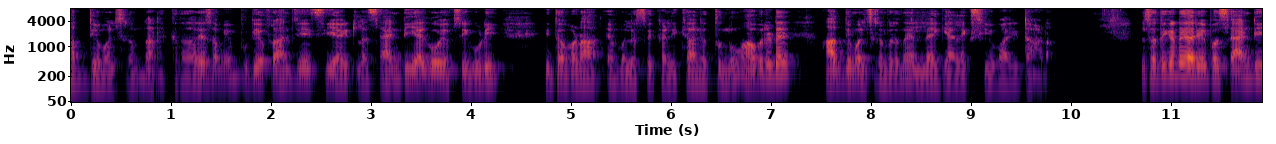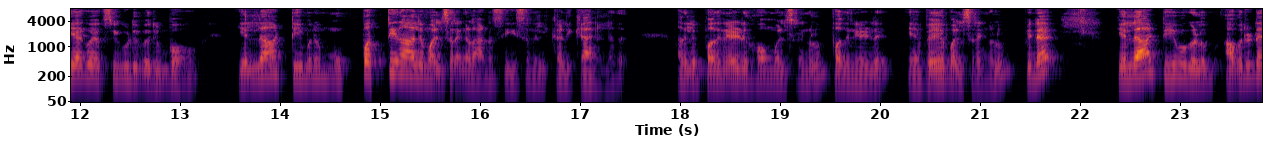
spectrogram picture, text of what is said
ആദ്യ മത്സരം നടക്കുന്നത്. അതേസമയം പുതിയ ഫ്രാഞ്ചൈസി ആയിട്ടുള്ള സാൻഡിയാഗോ എഫ് സി കൂടി ഇത്തവണ എം എൽ എസ് കളിക്കാനെത്തുന്നു. അവരുടെ ആദ്യ മത്സരം വരുന്ന എല്ലാ ഗാലക്സിയുമായിട്ടാണ് ശ്രദ്ധിക്കേണ്ട കാര്യം ഇപ്പോൾ സാൻഡിയാഗോ എഫ് സി കൂടി വരുമ്പോൾ എല്ലാ ടീമിനും മുപ്പത്തിനാല് മത്സരങ്ങളാണ് സീസണിൽ കളിക്കാനുള്ളത്. അതിൽ പതിനേഴ് ഹോം മത്സരങ്ങളും പതിനേഴ് എവേ മത്സരങ്ങളും പിന്നെ എല്ലാ ടീമുകളും അവരുടെ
